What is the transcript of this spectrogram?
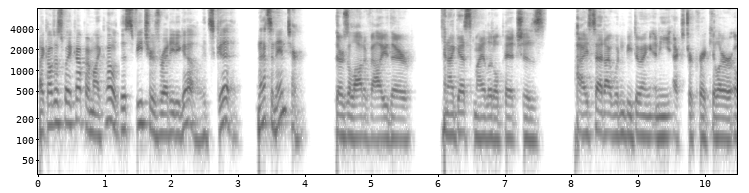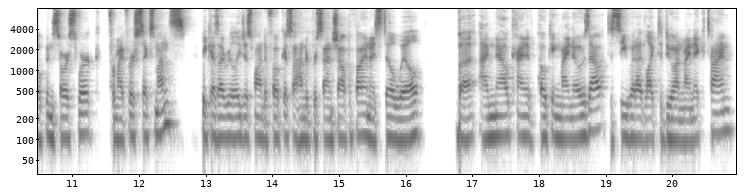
Like i'll just wake up i'm like oh this feature is ready to go. It's good. And that's an intern. There's a lot of value there. And i guess my little pitch is i said i wouldn't be doing any extracurricular open source work for my first six months because i really just wanted to focus 100% shopify and i still will. But i'm now kind of poking my nose out to see what i'd like to do on my nick time.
